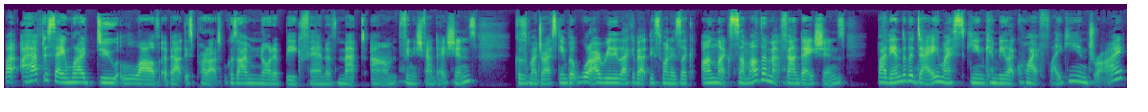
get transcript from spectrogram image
But I have to say, what I do love about this product, because I'm not a big fan of matte um, finish foundations because of my dry skin, but what I really like about this one is like, unlike some other matte foundations, by the end of the day, my skin can be like quite flaky and dry.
